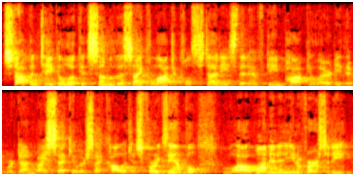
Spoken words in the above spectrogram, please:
stop and take a look at some of the psychological studies that have gained popularity that were done by secular psychologists. For example, uh, one in a university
